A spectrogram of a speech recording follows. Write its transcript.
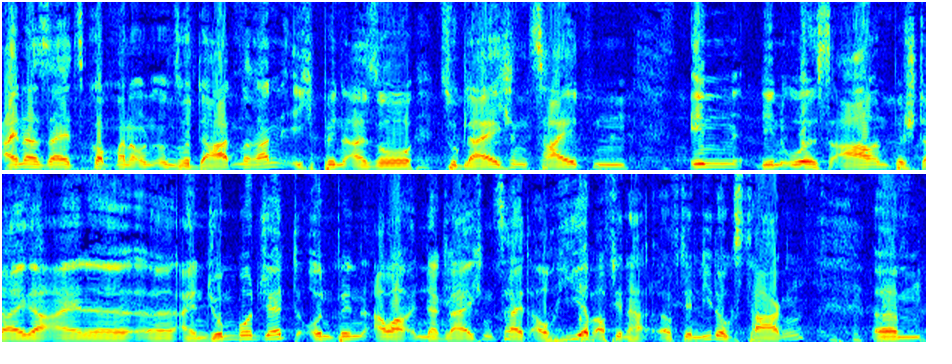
einerseits kommt man an unsere Daten ran. Ich bin also zu gleichen Zeiten in den USA und besteige eine, äh, einen Jumbojet und bin aber in der gleichen Zeit auch hier auf den, auf den Linux-Tagen. Ähm,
